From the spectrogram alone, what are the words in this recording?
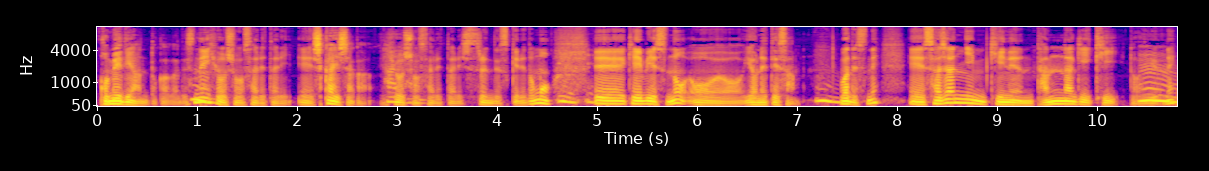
コメディアンとかがですね、うん。表彰されたり、えー司会者が表彰されたりするんですけれども、えええー KBS のお米手さんうん。はですね、えーサジャンニン記念タンナギキーというね、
